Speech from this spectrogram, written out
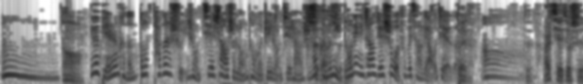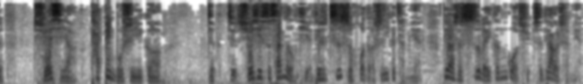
嗯，哦，因为别人可能都他都是属于一种介绍式笼统的这种介绍式，那可能你读那个章节是我特别想了解的。对的，哦，对，而且就是学习啊，它并不是一个。就就学习是三个种体验，就是知识获得是一个层面，第二是思维跟过去是第二个层面，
